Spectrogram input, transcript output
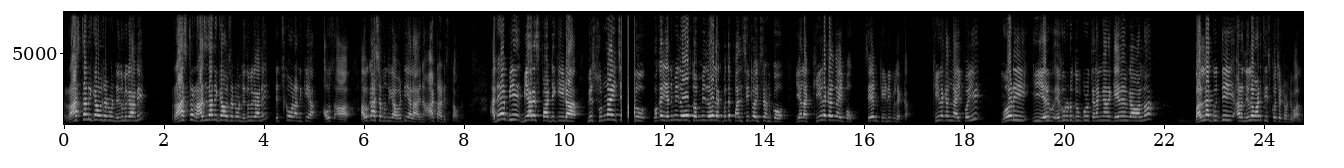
రాష్ట్రానికి అవసరమైన నిధులు కానీ రాష్ట్ర రాజధానికి కావాల్సినటువంటి నిధులు కానీ తెచ్చుకోవడానికి అవస అవకాశం ఉంది కాబట్టి ఇలా ఆయన ఆట ఆడిస్తూ ఉన్నాడు. అదే బి బీఆర్ఎస్ పార్టీకి ఈడ మీరు సున్నా ఇచ్చేటప్పుడు ఒక ఎనిమిదో తొమ్మిదో లేకపోతే పది సీట్లో ఇచ్చారనుకో ఇలా కీలకంగా అయిపోవు. సేమ్ టీడీపీ లెక్క. కీలకంగా అయిపోయి మోడీ ఈ ఎరుగు ఎగురుడు దుంకుడు తెలంగాణకి ఏమేమి కావాలనో బల్ల గుద్ది ఆడ నిలబడి తీసుకొచ్చేటువంటి వాళ్ళు.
